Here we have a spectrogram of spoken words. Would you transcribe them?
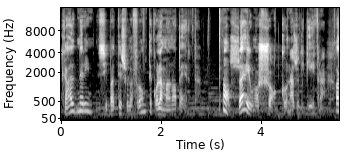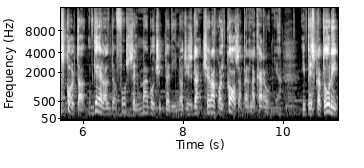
Calmerin si batté sulla fronte con la mano aperta. Non sei uno sciocco, naso di pietra. Ascolta, Gerald, forse il mago cittadino ti sgancerà qualcosa per la carogna. I pescatori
